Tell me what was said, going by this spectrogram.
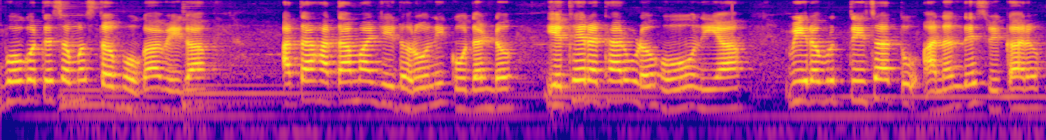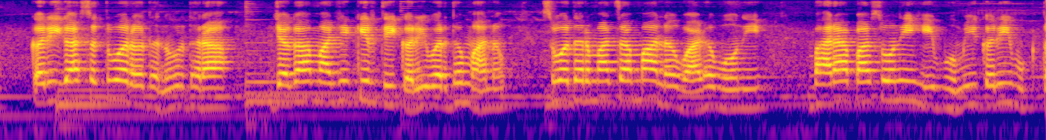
भोग ते समस्त भोगा वेगा आता हाता माझी धरोनी कोदंड येथे रथारूढ होऊन या. वीरवृत्तीचा तू आनंदे स्वीकार करिगा सत्वर धनुर्धरा. जगा माझी कीर्ती करीवर्धमान स्वधर्माचा मान वाढवोनी. भारापासोनी ही भूमी करी मुक्त.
